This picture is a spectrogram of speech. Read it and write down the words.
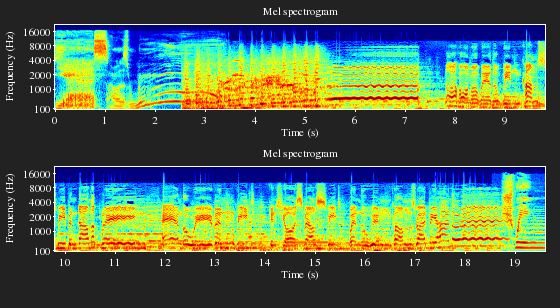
Yes, I was. Oklahoma, where the wind comes sweeping down the plain, and the waving wheat can sure smell sweet when the wind comes right behind the rain. Swing.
